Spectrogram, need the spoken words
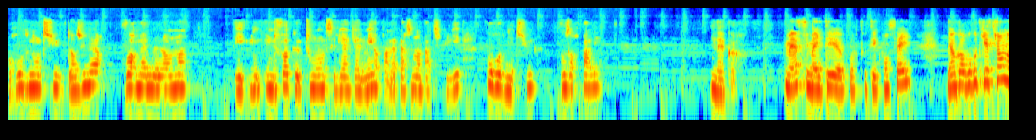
revenons dessus dans une heure, voire même le lendemain. Et une, fois que tout le monde s'est bien calmé, enfin la personne en particulier, vous revenez dessus, vous en reparlez. D'accord. Merci Maïté euh, pour tous tes conseils. Il y a encore beaucoup de questions, mais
